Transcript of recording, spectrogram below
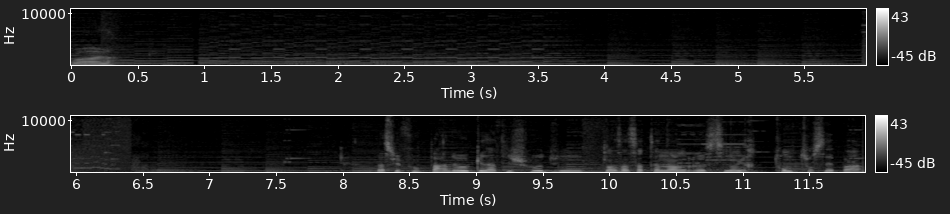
Voilà. Parce qu'il faut parler au canard chaud dans un certain angle, sinon il retombe sur ses pas.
